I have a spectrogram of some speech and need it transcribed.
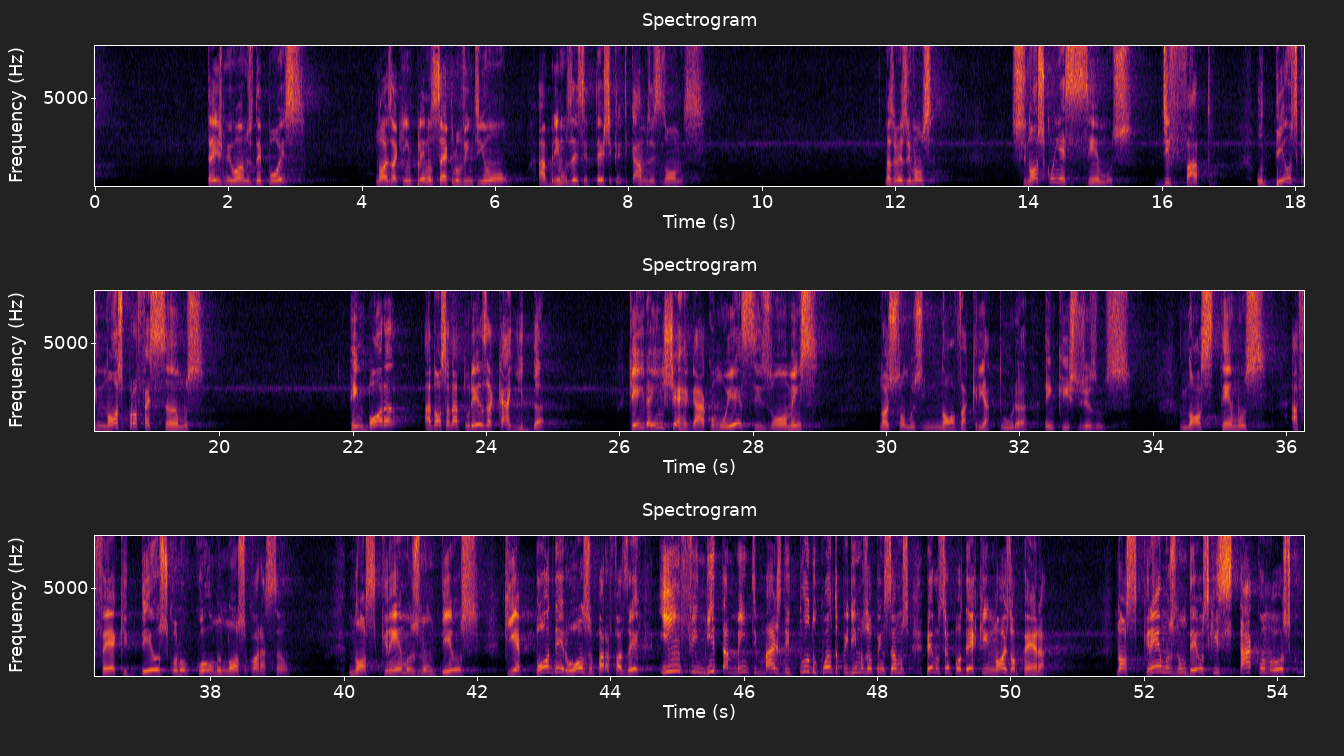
Três mil anos depois, nós aqui em pleno século 21, abrimos esse texto e criticarmos esses homens. Mas, meus irmãos, se nós conhecemos de fato o Deus que nós professamos, embora a nossa natureza caída queira enxergar como esses homens, nós somos nova criatura em Cristo Jesus. Nós temos a fé que Deus colocou no nosso coração. Nós cremos num Deus que é poderoso para fazer infinitamente mais de tudo quanto pedimos ou pensamos pelo seu poder que em nós opera. Nós cremos num Deus que está conosco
